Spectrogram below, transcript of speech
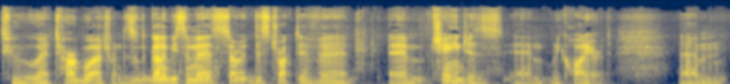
to a turbo outrun. There's going to be some uh, sort of destructive uh, um, changes um, required. Um,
